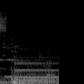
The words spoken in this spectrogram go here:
podcast inyong.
